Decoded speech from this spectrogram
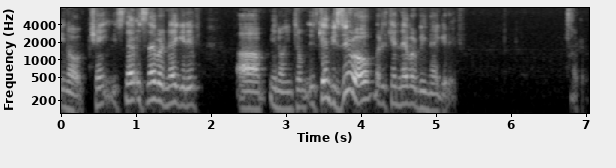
you know, change. It's never it's never negative. Um, you know, in terms it can be zero, but it can never be negative. Okay.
